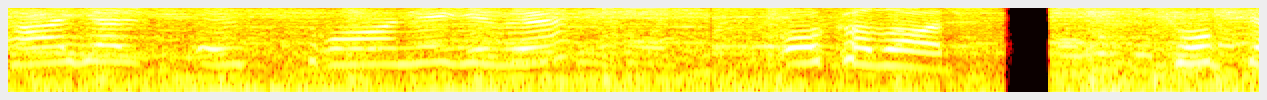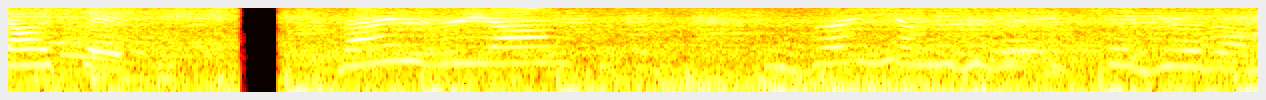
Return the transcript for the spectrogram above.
Her yer efsane gibi. O kadar. Çok gerçek. sanki rüyamdayım gibi hissediyorum.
